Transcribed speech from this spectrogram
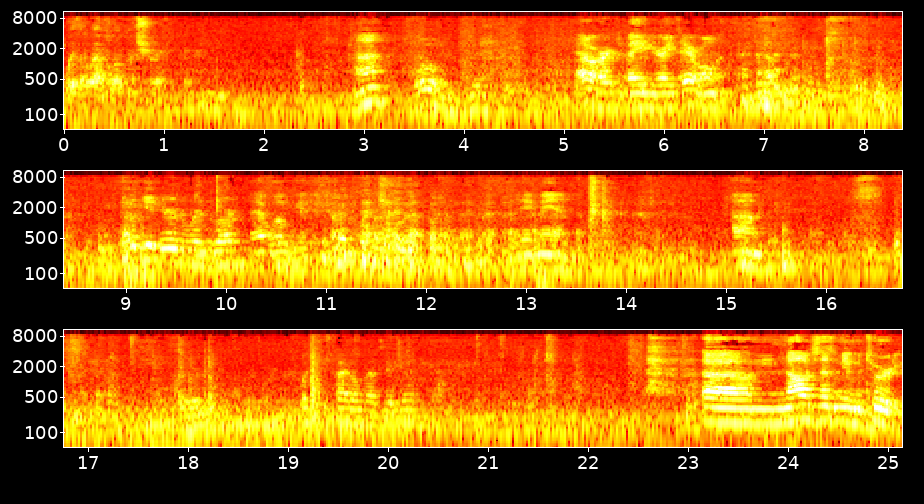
with a level of maturity. Huh? Whoa. That'll hurt the baby right there, won't it? That'll get your underwear drawer. That will get it. Amen. Um, What's the title of that video? um, knowledge doesn't mean maturity.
